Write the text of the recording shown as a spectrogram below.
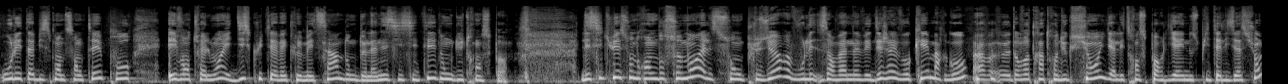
ou l'établissement de santé pour éventuellement et discuter avec le médecin donc de la nécessité donc du transport. Les situations de remboursement, elles sont plusieurs. Vous les en avez déjà évoqué, Margot, euh, dans votre introduction. Il y a les transports liés à une hospitalisation,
